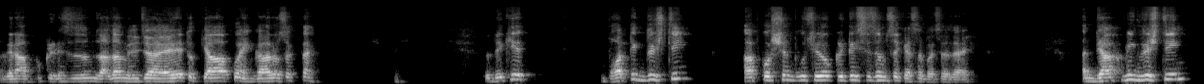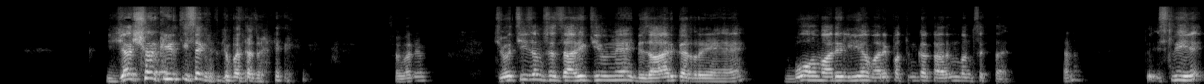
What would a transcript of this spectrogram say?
अगर आपको क्रिटिसिज्म ज़्यादा मिल जाए तो क्या आपको अहंकार हो सकता है? तो देखिए, भौतिक दृष्टि, आप क्वेश्चन पूछ रहे हो क्रिटिसिज्म से कैसे बचा जाए? आध्यात्मिक दृष्टि, यश और कीर्ति से कैसे बचा जाए? समझ रहे हो? जो चीज़ हम संसारिक जीवन में डिज़ायर कर रहे हैं, वो हमारे लिए, हमारे पतन का कारण बन सकता है है ना? तो इसलिए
